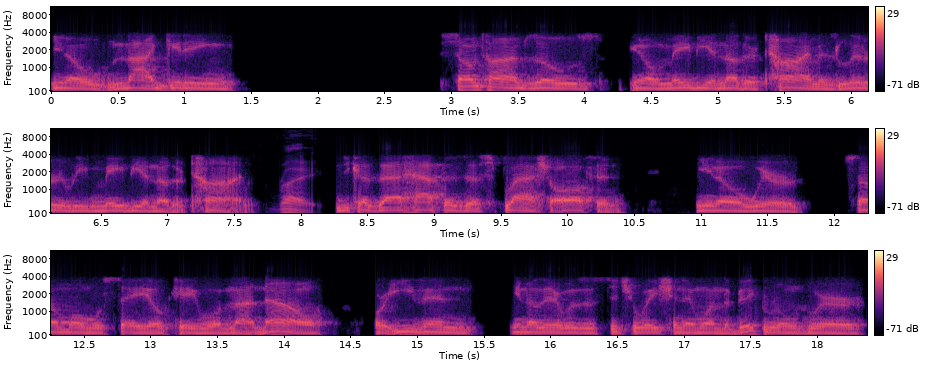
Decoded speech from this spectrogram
you know, not getting. Sometimes those, you know, maybe another time is literally maybe another time. Right. Because that happens at splash often you know, where someone will say, okay, well, not now. Or even, you know, there was a situation in one of the big rooms where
